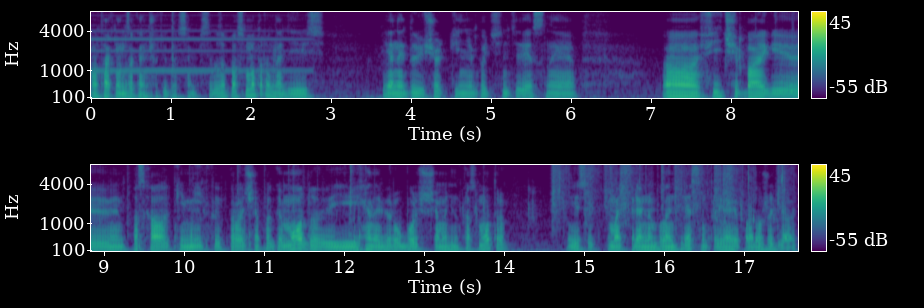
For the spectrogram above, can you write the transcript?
Вот так надо заканчивать видео. Всем спасибо за просмотр. Надеюсь, я найду еще какие-нибудь интересные э, фичи, баги, пасхалки, мифы и прочее по гмоду. И я наберу больше, чем один просмотр. Если эта тематика реально была интересна, то я ее продолжу делать.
